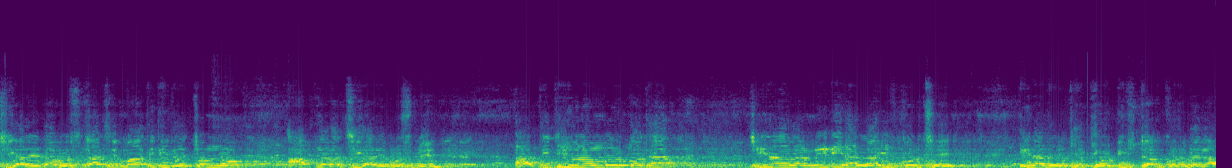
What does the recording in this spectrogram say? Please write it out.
চেয়ারের ব্যবস্থা আছে মা, দিদিদের জন্য। আপনারা চেয়ারে বসবেন। আর দ্বিতীয় নম্বর কথা চীনারা মিডিয়া লাইভ করছে এনাদেরকে কেউ ডিস্টার্ব করবে না।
